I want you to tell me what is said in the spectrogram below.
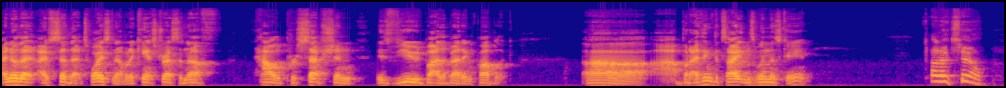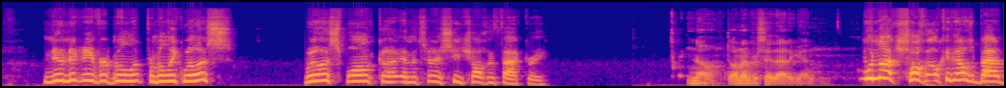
I know that I've said that twice now, but I can't stress enough how the perception is viewed by the betting public. Uh, but I think the Titans win this game. I do too. New nickname for, Mal- for Malik Willis Willis Wonka in the Tennessee Chocolate Factory. No, don't ever say that again. Well, not chocolate. Okay, that was bad.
